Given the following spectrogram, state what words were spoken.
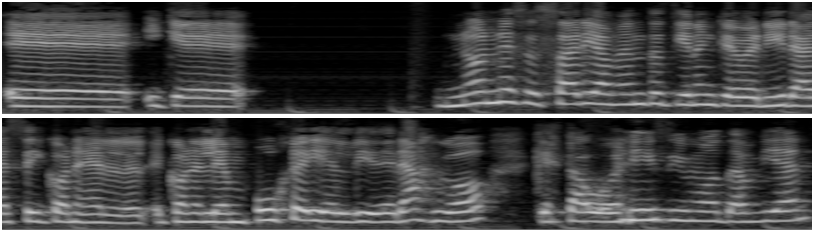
y que no necesariamente tienen que venir así con el, con el empuje y el liderazgo, que está buenísimo también,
